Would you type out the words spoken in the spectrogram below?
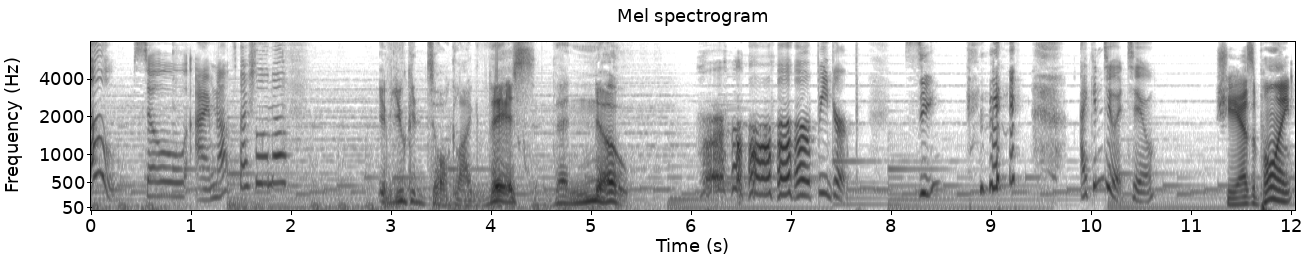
Oh, so I'm not special enough? If you can talk like this, then no. Herpy derp. See? I can do it too. She has a point.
